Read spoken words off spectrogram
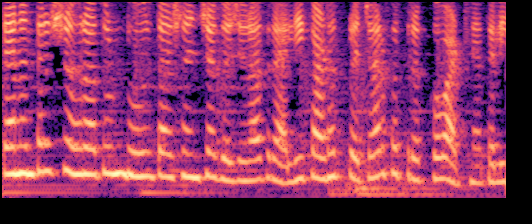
त्यानंतर शहरातून ढोल ताशांच्या गजरात रॅली काढत प्रचारपत्रक वाटण्यात आली.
